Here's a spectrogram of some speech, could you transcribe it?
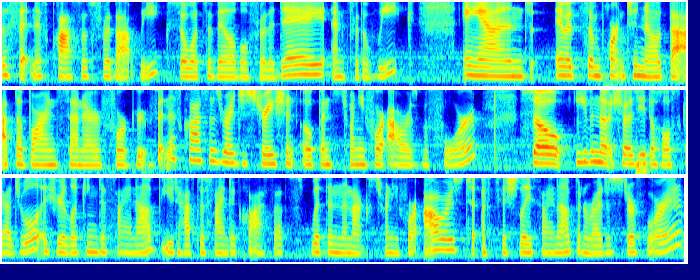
the fitness classes for that week. So, what's available for the day and for the week. And it's important to note that at the Barnes Center for group fitness classes, registration opens 24 hours before. So, even though it shows you the whole schedule, if you're looking to sign up, you'd have to find a class that's within the next 24 hours to officially sign up and register for it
